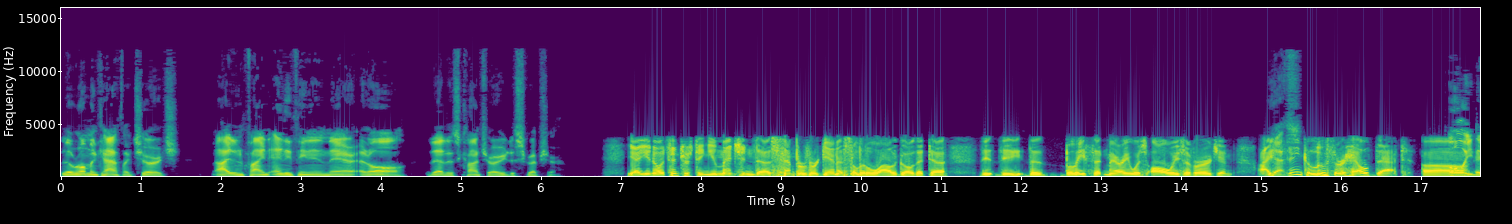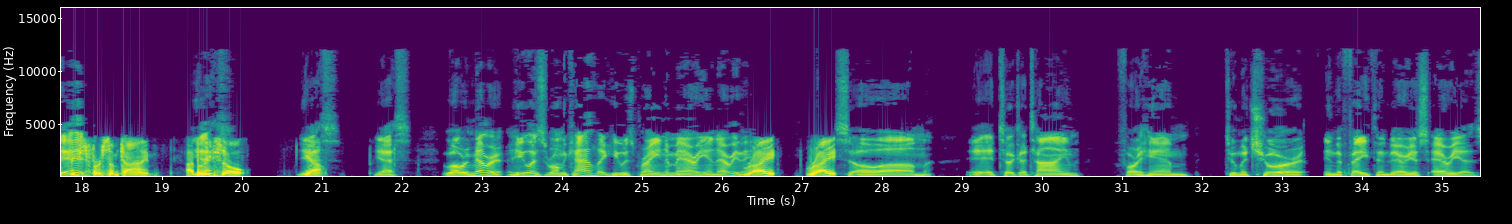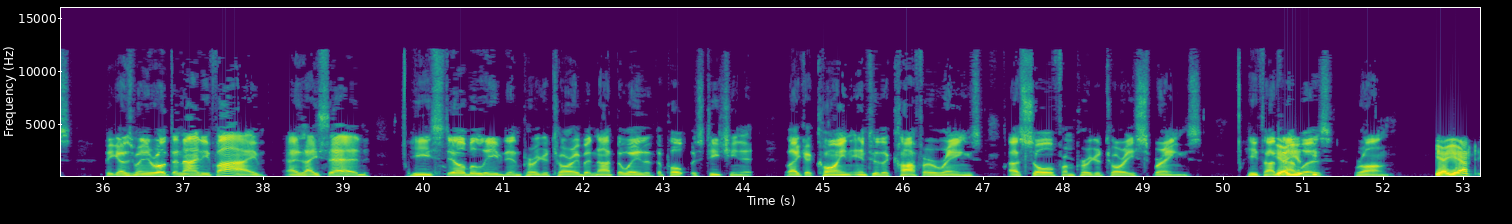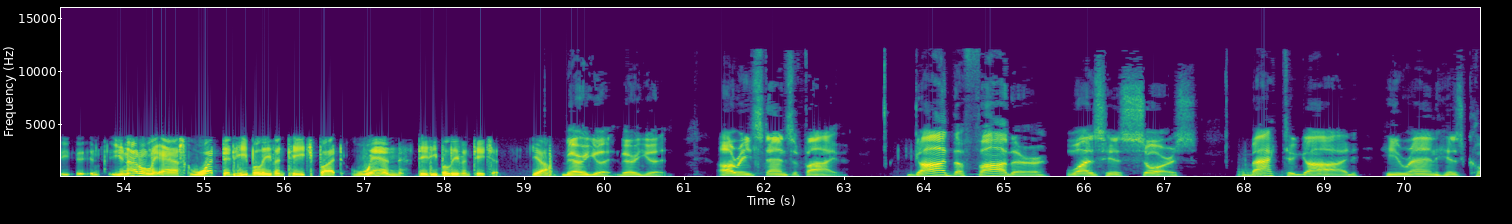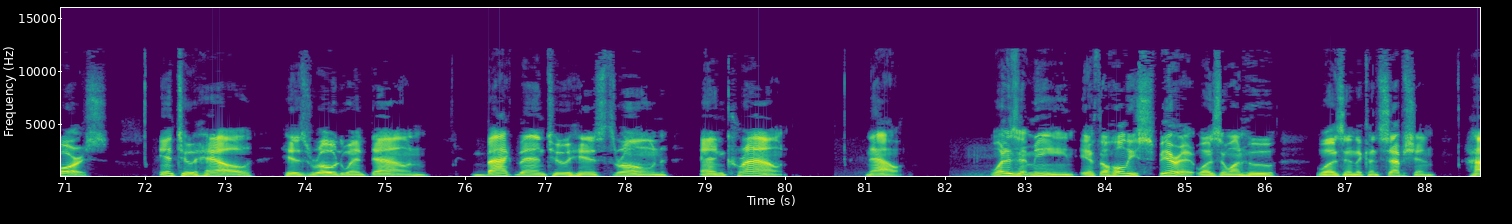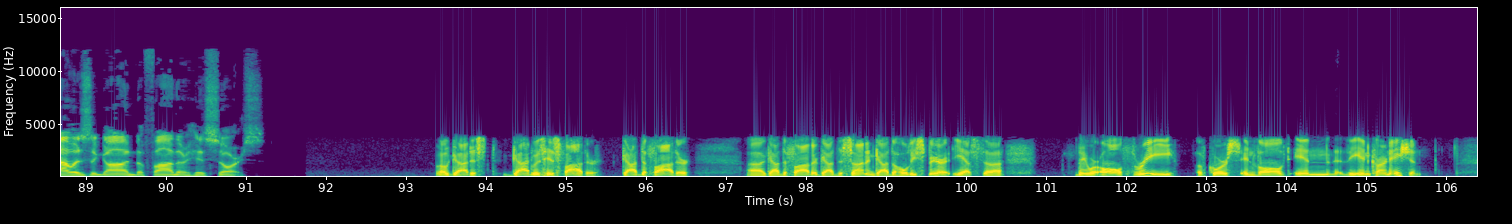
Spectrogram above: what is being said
the Roman Catholic Church, I didn't find anything in there at all that is contrary to Scripture. Yeah, you know it's interesting. You mentioned uh, semper virginis a little while ago. That uh, the the the belief that Mary was always a virgin. I yes. think Luther held that. Uh, oh, he did. At least for some time. I yes. believe so. Yes. Yeah. Yes. Well, remember he was Roman Catholic. He was praying to Mary and everything. Right. Right. So um, it, it took a time for him to mature in the faith in various areas. Because when he wrote the 95, as I said, he still believed in purgatory, but not the way that the Pope was teaching it. Like a coin into the coffer rings, a soul from purgatory springs. He thought yeah, that you, was wrong. Yeah, you have to, you not only ask what did he believe and teach, but when did he believe and teach it? Yeah. Very good. Very good. I'll read stanza five. God the Father was his source. Back to God he ran his course. Into hell his road went down. Back then to his throne and crown. Now, what does it mean if the Holy Spirit was the one who was in the conception? How is the God the Father his source? Well, God is God was his father, God the Father, uh, God the Father, God the Son, and God the Holy Spirit. Yes, uh, they were all three, of course, involved in the incarnation.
